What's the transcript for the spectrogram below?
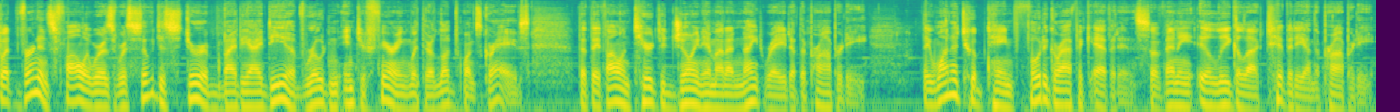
But Vernon's followers were so disturbed by the idea of Roden interfering with their loved ones' graves that they volunteered to join him on a night raid of the property. They wanted to obtain photographic evidence of any illegal activity on the property,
